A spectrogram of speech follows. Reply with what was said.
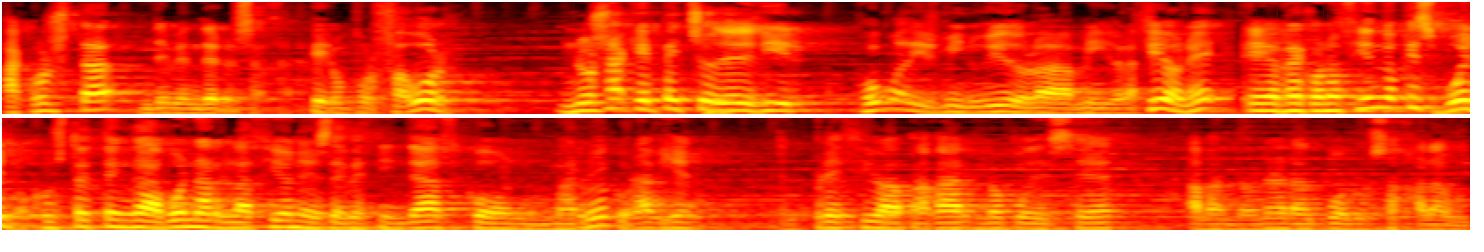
a costa de vender el Sáhara. Pero por favor, no saque pecho de decir cómo ha disminuido la migración. ¿eh? Eh, reconociendo que es bueno que usted tenga buenas relaciones de vecindad con Marruecos. Ahora bien, el precio a pagar no puede ser abandonar al pueblo saharaui.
